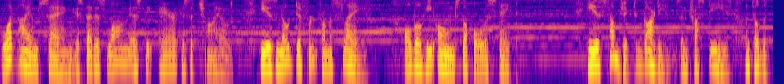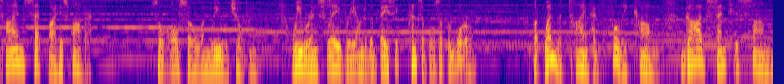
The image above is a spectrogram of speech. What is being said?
What I am saying is that as long as the heir is a child, he is no different from a slave, although he owns the whole estate. He is subject to guardians and trustees until the time set by his father. So also when we were children, we were in slavery under the basic principles of the world. But when the time had fully come, God sent his Son,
